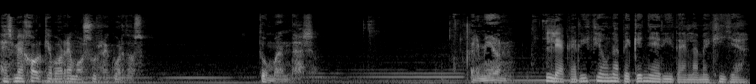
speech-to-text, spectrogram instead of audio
Es mejor que borremos sus recuerdos. Tú mandas. Hermión, Le acaricia una pequeña herida en la mejilla.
